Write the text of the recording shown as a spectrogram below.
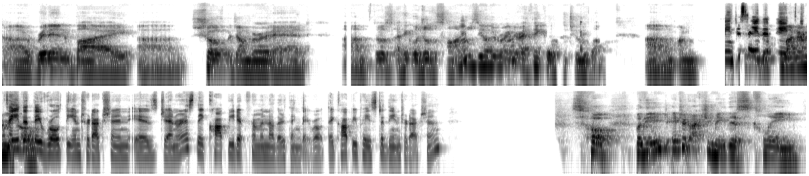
uh, written by uh, Shuv Majumdar and um, there was I think Ujjal Dosanjh mm-hmm. was the other writer. I think it was the two of them. Um, I'm I mean, to say that they to say that they wrote the introduction is generous. They copied it from another thing they wrote. They copy pasted the introduction. So, but the in- introduction made this claim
